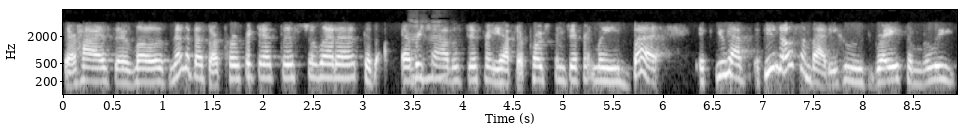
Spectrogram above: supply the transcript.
their highs, their lows. None of us are perfect at this, Sheletta, because every mm-hmm. child is different. You have to approach them differently. But if you have, if you know somebody who's raised some really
